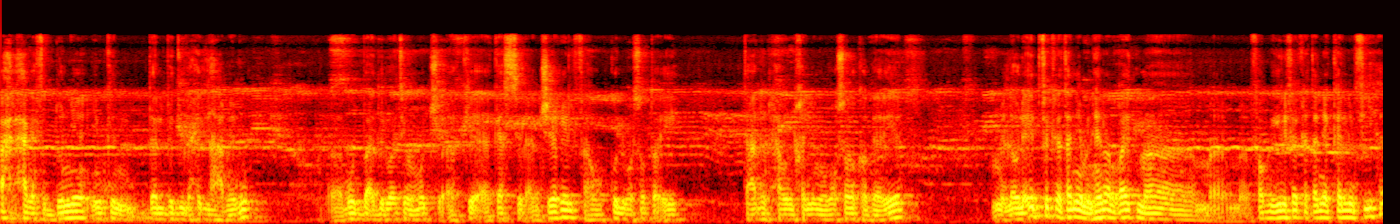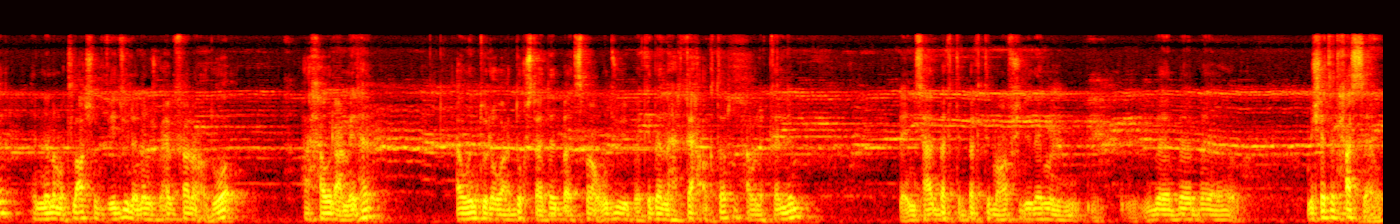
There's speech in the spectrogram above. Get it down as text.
أحلى حاجة في الدنيا يمكن ده الفيديو الوحيد اللي هعمله. أموت بقى دلوقتي ما اموتش أكسل انشغل فهو بكل بساطة إيه تعالوا نحاول نخلي الموضوع صدقه جارية. لو لقيت فكرة تانية من هنا لغاية ما فاضي يجي لي فكرة تانية أتكلم فيها إن أنا ما أطلعش في الفيديو لأن أنا مش بحب فعلا اضواء هحاول أعملها. أو أنتوا لو عندكم استعداد بقى تسمعوا أوديو يبقى كده أنا هرتاح أكتر هحاول أتكلم. لأن ساعات بكتب بكتب معرفش ليه دايما ب ب ب مش هتتحس قوي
